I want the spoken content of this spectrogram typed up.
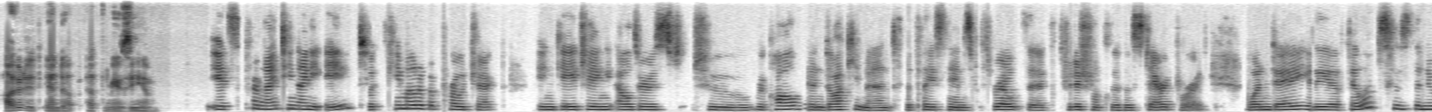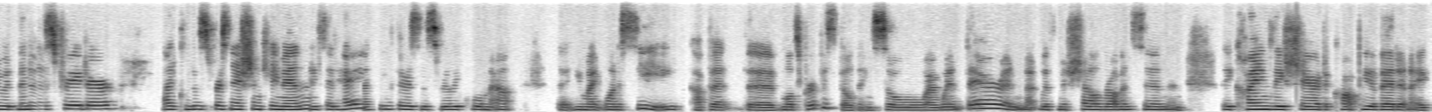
How did it end up at the museum? It's from 1998. It came out of a project engaging elders to recall and document the place names throughout the traditional Klahoose territory. One day, Leah Phillips, who's the new administrator at Klahoose First Nation, came in and said, Hey, I think there's this really cool map that you might want to see up at the multipurpose building. So I went there and met with Michelle Robinson, and they kindly shared a copy of it, and I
